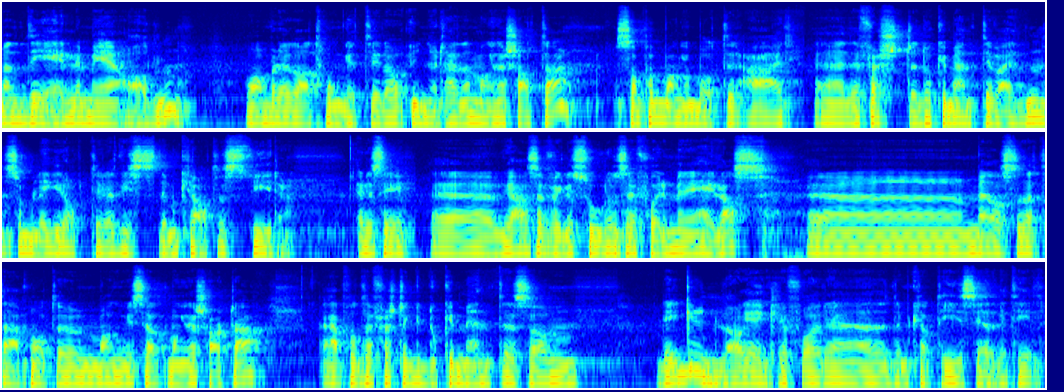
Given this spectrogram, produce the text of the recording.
men dele med adelen. Og han ble da tvunget til å undertegne Magna Charta, som på mange måter er det første dokumentet i verden som legger opp til et visst demokratisk styre. Eller si, eh, Vi har selvfølgelig Solons reformer i Hellas, eh, men også dette er på en måte mange vil si at Magna Charta er på en måte det første dokumentet som legger grunnlag egentlig for demokrati i senere tid.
